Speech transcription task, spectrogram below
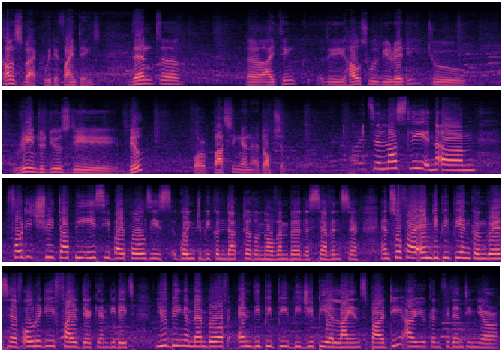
comes back with the findings, then I think the House will be ready to reintroduce the bill for passing and adoption. All right, so lastly, um, 43 TAPI AC by polls is going to be conducted on November the 7th, sir. And so far, NDPP and Congress have already filed their candidates. You being a member of NDPP BJP Alliance Party, are you confident in your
